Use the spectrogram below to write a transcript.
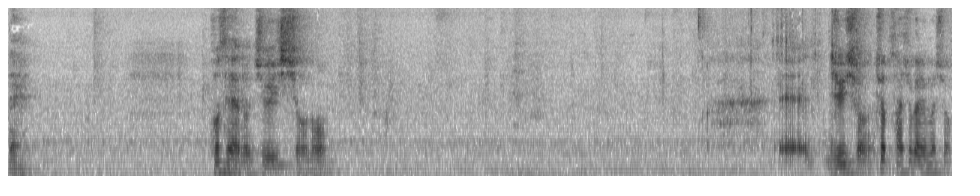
ね。ホセアの11章のえー、11章のちょっと最初から読みましょう。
